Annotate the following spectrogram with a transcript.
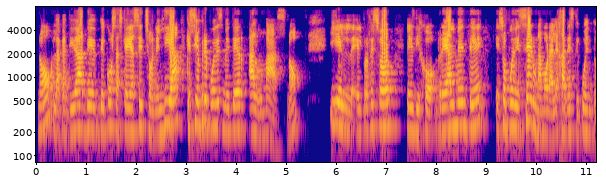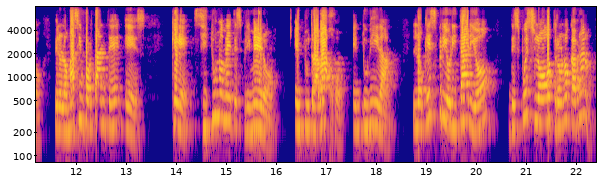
¿no? La cantidad de, cosas que hayas hecho en el día, que siempre puedes meter algo más, ¿no? Y el, el, profesor les dijo, realmente eso puede ser una moraleja de este cuento, pero lo más importante es que si tú no metes primero en tu trabajo, en tu vida, lo que es prioritario, después lo otro no cabrá.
